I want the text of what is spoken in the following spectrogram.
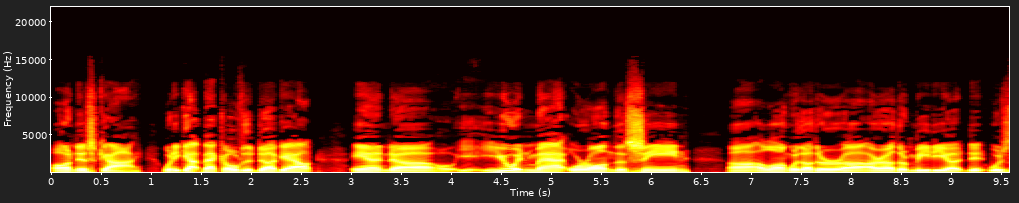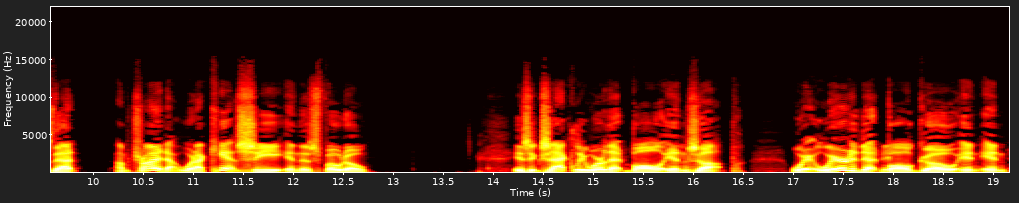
on this guy when he got back over the dugout, and uh, you and Matt were on the scene along with other uh, our other media. was that I'm trying to what I can't see in this photo is exactly where that ball ends up. Where where did that ball go? And and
